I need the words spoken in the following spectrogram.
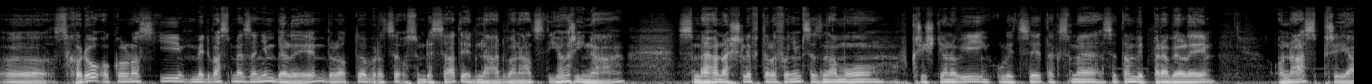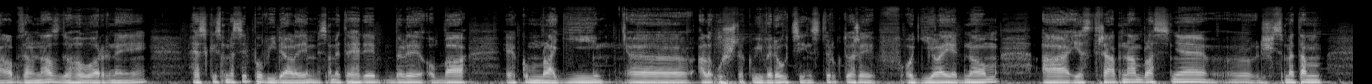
uh, s chodou okolností my dva jsme za ním byli, bylo to v roce 81, 12. října, jsme ho našli v telefonním seznamu v Křišťanové ulici, tak jsme se tam vypravili, on nás přijal, vzal nás do hovorny, hezky jsme si povídali, my jsme tehdy byli oba jako mladí, uh, ale už takový vedoucí instruktoři v oddíle jednom. A Jestřáb nám vlastně, uh, když jsme tam Eh,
